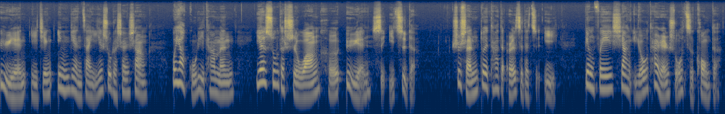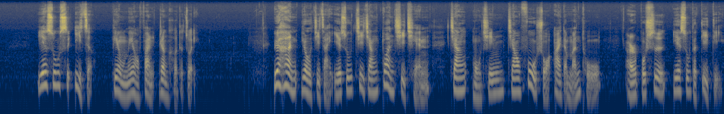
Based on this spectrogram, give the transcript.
预言已经应验在耶稣的身上，为要鼓励他们，耶稣的死亡和预言是一致的，是神对他的儿子的旨意，并非像犹太人所指控的。耶稣是义者，并没有犯任何的罪。约翰又记载，耶稣即将断气前，将母亲交付所爱的门徒，而不是耶稣的弟弟。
